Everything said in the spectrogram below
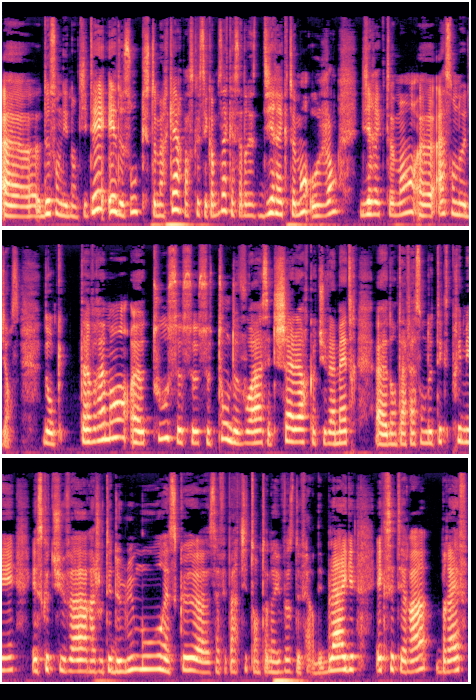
euh, de son identité et de son customer care parce que c'est comme ça qu'elle s'adresse directement aux gens, directement euh, à son audience. Donc T'as vraiment euh, tout ce, ton de voix, cette chaleur que tu vas mettre dans ta façon de t'exprimer. Est-ce que tu vas rajouter de l'humour? Est-ce que ça fait partie de ton voice de faire des blagues, etc. Bref,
